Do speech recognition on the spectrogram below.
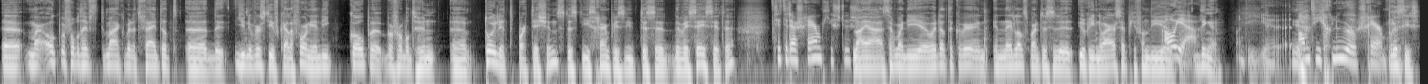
Eh, maar ook bijvoorbeeld heeft het te maken met het feit dat eh, de University of California... die kopen bijvoorbeeld hun eh, toilet partitions... dus die schermpjes die tussen de wc's zitten... Zitten daar schermpjes tussen? Nou ja, zeg maar die, eh, hoe heet dat ook alweer in, in het Nederlands... maar tussen de urinoirs heb je van die eh, Oh ja. dingen. Van die eh anti-gluurschermpjes. Precies.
